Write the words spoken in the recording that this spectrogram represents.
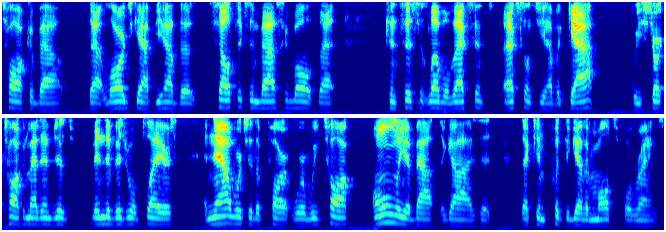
talk about that large gap. You have the Celtics in basketball, that consistent level of excellence. Excellence. You have a gap where you start talking about individual players, and now we're to the part where we talk only about the guys that that can put together multiple rings.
